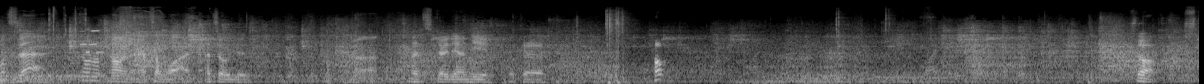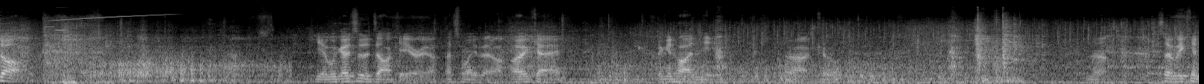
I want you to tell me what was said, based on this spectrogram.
what's that? What's going on? Oh no, that's a lie. That's all good. Alright, let's go down here. Okay. Hop. Stop. Stop. Yeah, we'll go to the dark area. That's way better. Okay. We can hide in here. Alright, cool. No. So we can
